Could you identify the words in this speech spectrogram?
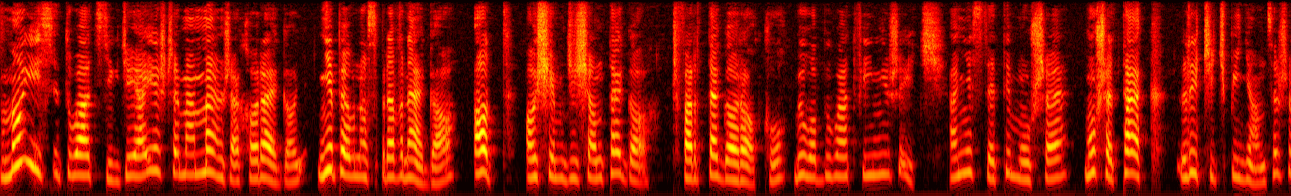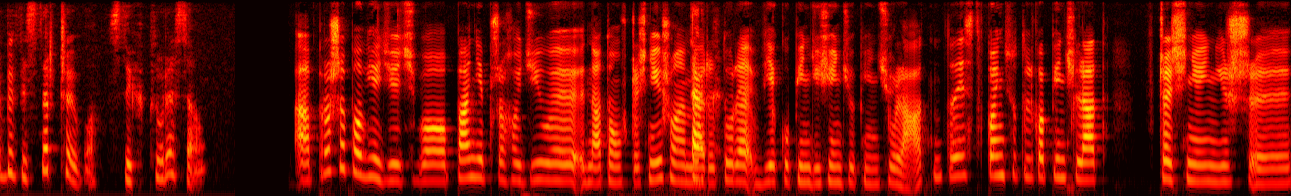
W mojej sytuacji, gdzie ja jeszcze mam męża chorego, niepełnosprawnego, od 80 czwartego roku byłoby łatwiej mi żyć. A niestety muszę, muszę tak liczyć pieniądze, żeby wystarczyło z tych, które są. A proszę powiedzieć, bo panie przechodziły na tą wcześniejszą tak. emeryturę tak. w wieku 55 lat, no to jest w końcu tylko 5 lat wcześniej niż y,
